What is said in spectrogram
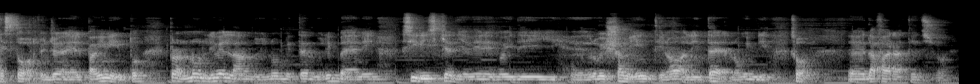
è storto in genere il pavimento però non livellandoli, non mettendoli bene si rischia di avere poi dei eh, rovesciamenti no, all'interno quindi insomma eh, da fare attenzione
